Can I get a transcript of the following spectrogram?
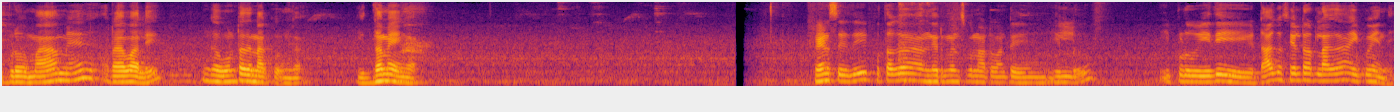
ఇప్పుడు మా ఆమె రావాలి. ఇంకా ఉంటుంది నాకు ఇంకా. యుద్ధమే ఇంకా. ఫ్రెండ్స్ ఇది కొత్తగా నిర్మించుకున్నటువంటి ఇల్లు. ఇప్పుడు ఇది డాగ్ షెల్టర్ లాగా అయిపోయింది.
